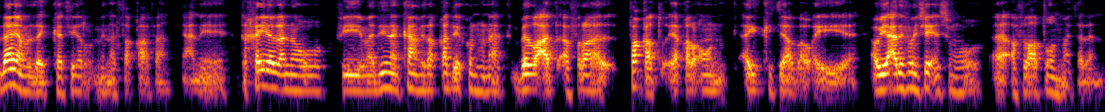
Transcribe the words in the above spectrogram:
لا يملك كثير من الثقافة. يعني تخيل أنه في مدينة كاملة قد يكون هناك بضعة أفراد فقط يقرؤون أي كتاب أو اي أو يعرفون شيء اسمه آه، أفلاطون مثلا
